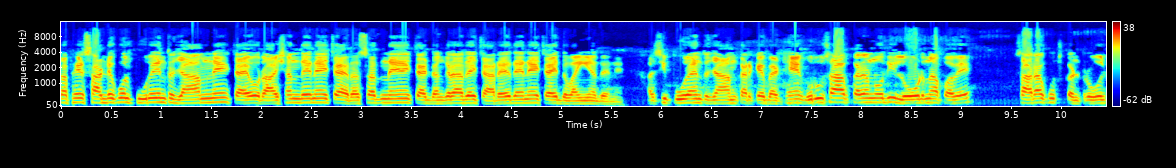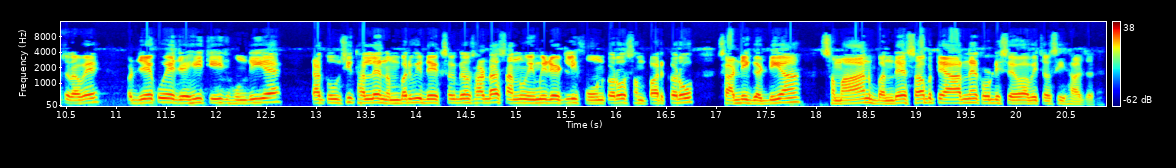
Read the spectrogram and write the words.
ਤਾਂ ਫਿਰ ਸਾਡੇ ਕੋਲ ਪੂਰੇ ਇੰਤਜ਼ਾਮ ਨੇ, ਚਾਹੇ ਉਹ ਰਾਸ਼ਨ ਦੇ ਨੇ, ਚਾਹੇ ਰਸਦ ਨੇ, ਚਾਹੇ ਡੰਗਰਾਂ ਦੇ ਚਾਰੇ ਦੇ ਨੇ, ਚਾਹੇ ਦਵਾਈਆਂ ਦੇ ਨੇ। ਅਸੀਂ ਪੂਰਾ ਇੰਤਜ਼ਾਮ ਕਰਕੇ ਬੈਠੇ ਹਾਂ। ਗੁਰੂ ਸਾਹਿਬ ਕਰਨ ਉਹਦੀ ਲੋੜ ਨਾ ਪਵੇ, ਸਾਰਾ ਕੁਝ ਕੰਟਰੋਲ 'ਚ ਰਵੇ। ਪਰ ਜੇ ਕੋਈ ਅਜਿਹੀ ਚੀਜ਼ ਹੁੰਦੀ ਹੈ, ਤਾਂ ਤੁਸੀਂ ਥੱਲੇ ਨੰਬਰ ਵੀ ਦੇਖ ਸਕਦੇ ਹੋ। ਸਾਡਾ ਸਾਨੂੰ ਇਮੀਡੀਏਟਲੀ ਫੋਨ ਕਰੋ, ਸੰਪਰਕ ਕਰੋ। ਸਾਡੀ ਗੱਡੀਆਂ, ਸਮਾਨ, ਬੰਦੇ ਸਭ ਤਿਆਰ ਨੇ। ਤੁਹਾਡੀ ਸੇਵਾ ਵਿੱਚ ਅਸੀਂ ਹਾਜ਼ਰ ਹਾਂ।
